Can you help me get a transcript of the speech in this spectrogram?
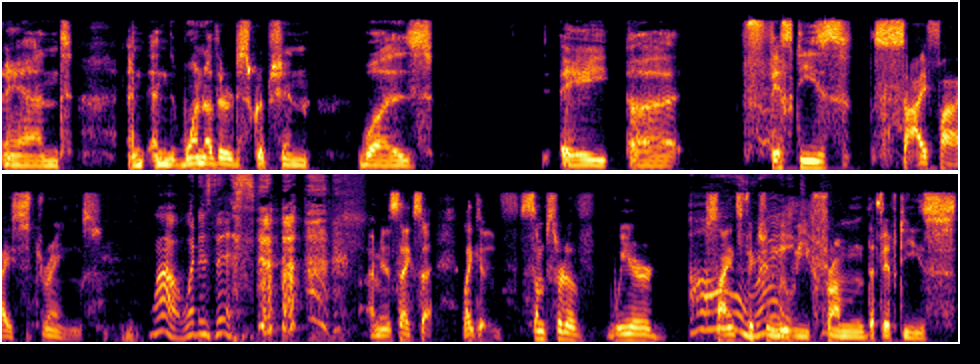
and and and one other description was a uh, 50s sci-fi strings. Wow, what is this? I mean, it's like like some sort of weird Oh, science fiction right. movie from the 50s.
